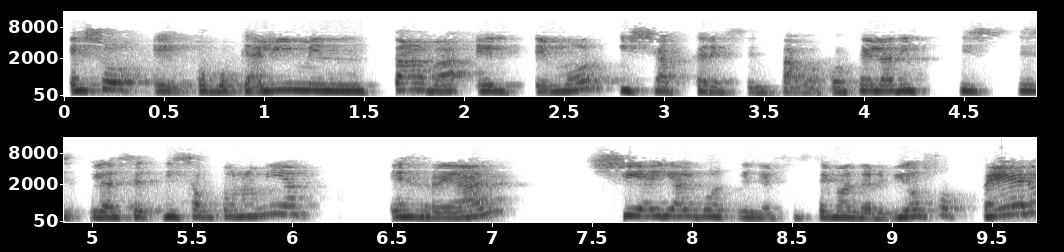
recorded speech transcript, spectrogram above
eso eh, como que alimentaba el temor y se acrecentaba, porque la, la disautonomía es real, sí hay algo en el sistema nervioso, pero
